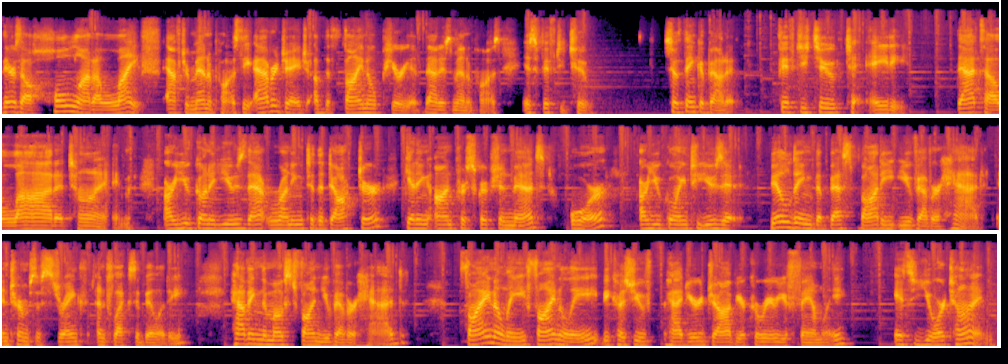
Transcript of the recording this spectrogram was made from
there's a whole lot of life after menopause. The average age of the final period, that is menopause, is 52. So think about it 52 to 80. That's a lot of time. Are you going to use that running to the doctor, getting on prescription meds, or are you going to use it building the best body you've ever had in terms of strength and flexibility, having the most fun you've ever had? Finally, finally, because you've had your job, your career, your family, it's your time.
